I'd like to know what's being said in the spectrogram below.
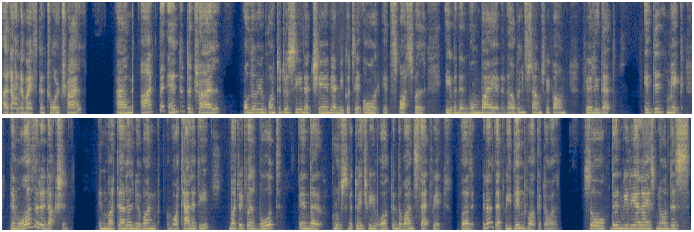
a randomized control trial. And at the end of the trial, although we wanted to see that change and we could say, oh, it's possible even in Mumbai and in urban slums, we found really that it didn't make, there was a reduction in maternal newborn mortality, but it was both in the groups with which we worked and the ones that we were, you know, that we didn't work at all. So then we realized, no, this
